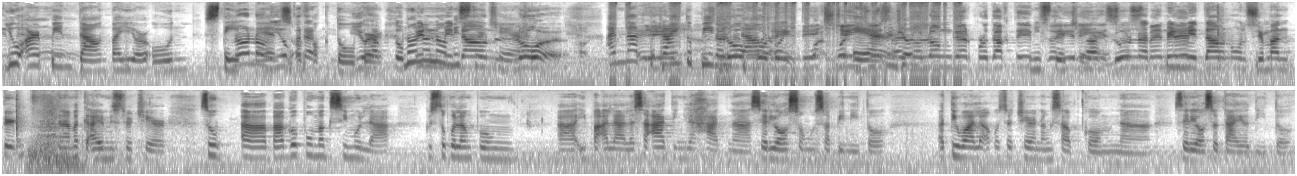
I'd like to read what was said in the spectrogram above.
you are pinned down by your own No, statements no, you of cannot. October. You have to no, pin no, no, me Mr. down Chair. lower. I'm not Eh, trying to pin you down on The What- exchanges air. are no longer productive. Mr. The hearing Chair. is Do not pin me suspended. down on semantic. Salamat kaayo, Mr. Chair. So, ah, bago po magsimula, gusto ko lang pong ah, ipaalala sa ating lahat na seryosong usapin ito. At tiwala ako sa chair ng subcom na seryoso tayo dito.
